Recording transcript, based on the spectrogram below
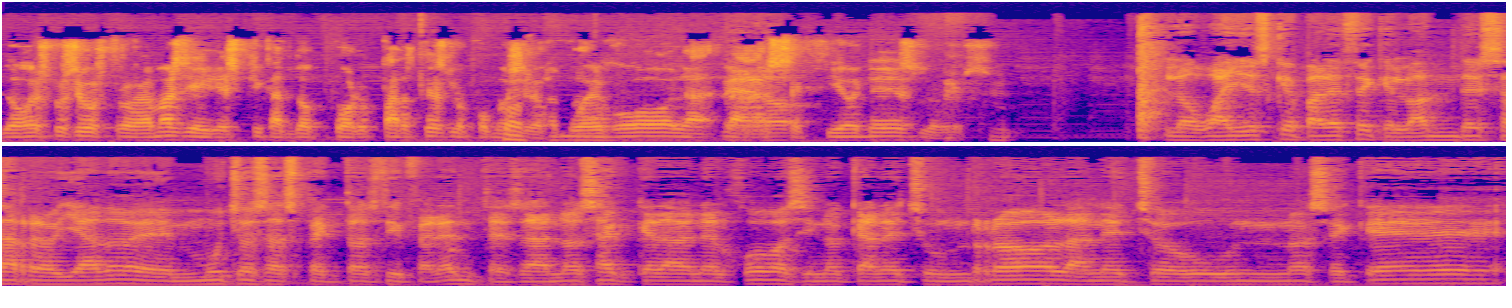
Luego en los próximos programas ya iré explicando por partes lo cómo pues es el juego, la, claro. las secciones, los... Lo guay es que parece que lo han desarrollado en muchos aspectos diferentes. O sea, no se han quedado en el juego, sino que han hecho un rol, han hecho un no sé qué.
